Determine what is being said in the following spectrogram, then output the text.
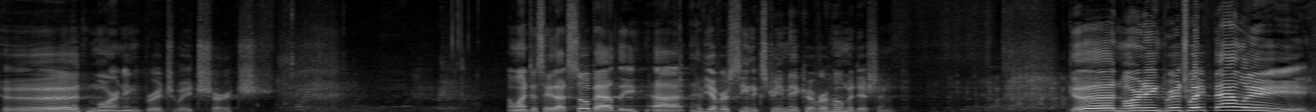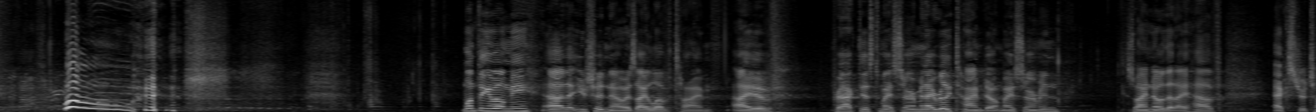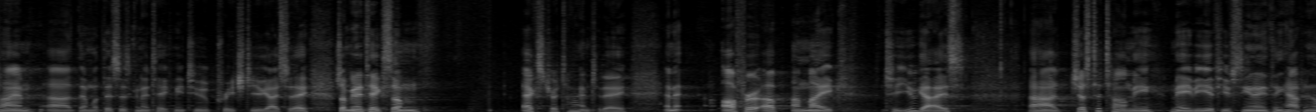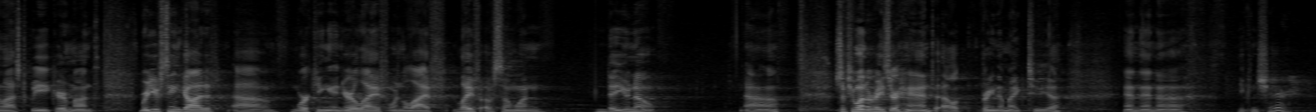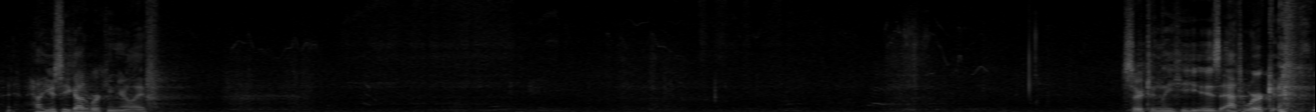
Good morning, Bridgeway Church. I wanted to say that so badly. Uh, have you ever seen Extreme Makeover Home Edition? Good morning, Bridgeway family! Woo! One thing about me uh, that you should know is I love time. I have practiced my sermon. I really timed out my sermon, so I know that I have extra time uh, than what this is going to take me to preach to you guys today. So I'm going to take some extra time today and offer up a mic to you guys. Uh, just to tell me, maybe, if you've seen anything happen in the last week or month where you've seen God uh, working in your life or in the life, life of someone that you know. Uh, so if you want to raise your hand, I'll bring the mic to you, and then uh, you can share how you see God working in your life. Certainly, he is at work.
